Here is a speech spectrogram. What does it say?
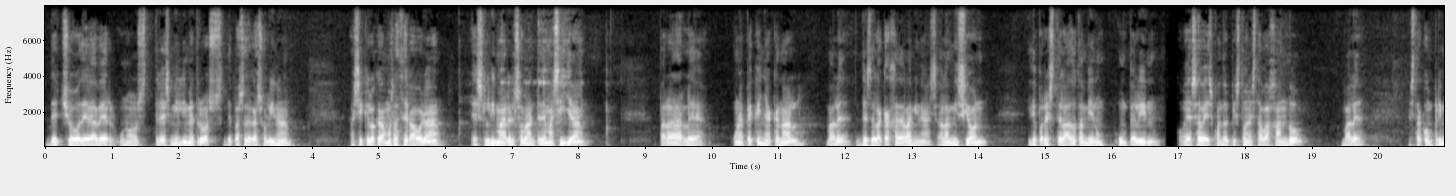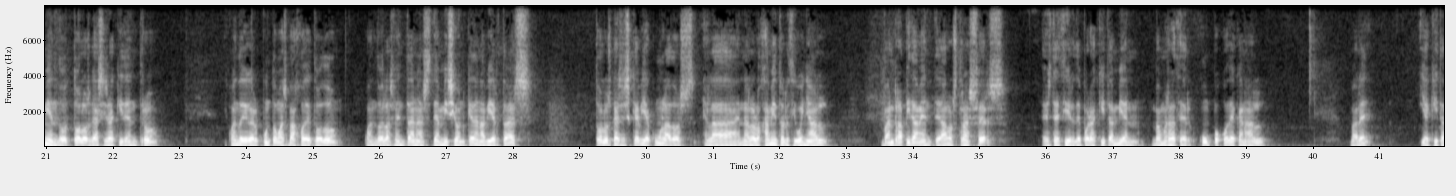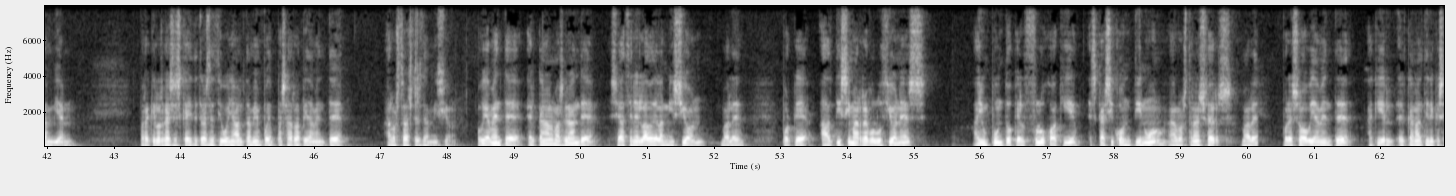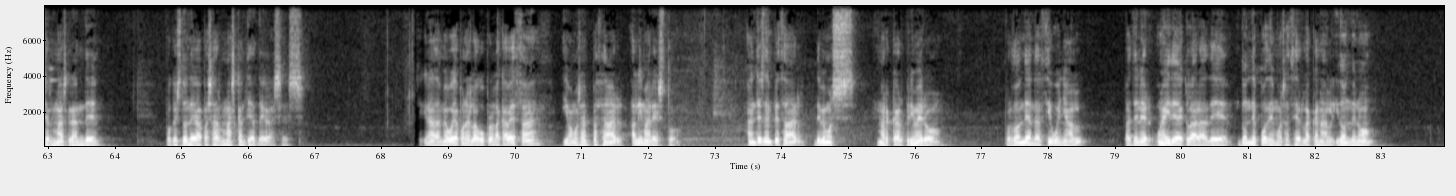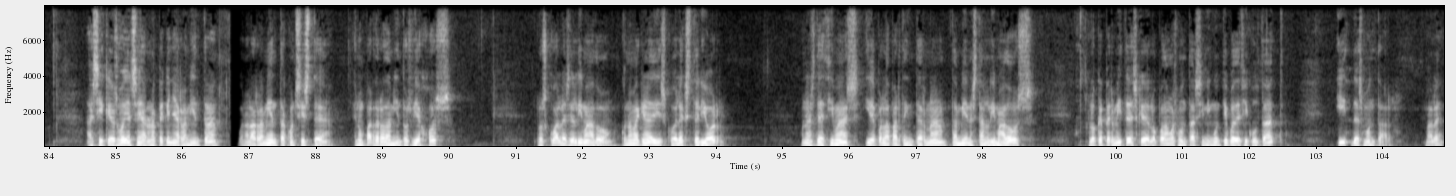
De hecho, debe haber unos 3 milímetros de paso de gasolina. Así que lo que vamos a hacer ahora es limar el sobrante de masilla para darle una pequeña canal, ¿vale? Desde la caja de láminas a la misión y de por este lado también un, un pelín. Como ya sabéis, cuando el pistón está bajando, ¿vale? Está comprimiendo todos los gases aquí dentro y cuando llega al punto más bajo de todo, cuando las ventanas de admisión quedan abiertas, todos los gases que había acumulados en, la, en el alojamiento del cigüeñal van rápidamente a los transfers es decir, de por aquí también vamos a hacer un poco de canal, ¿vale? Y aquí también, para que los gases que hay detrás del cigüeñal también pueden pasar rápidamente a los trastes de admisión. Obviamente el canal más grande se hace en el lado de la admisión, ¿vale? Porque a altísimas revoluciones hay un punto que el flujo aquí es casi continuo a los transfers, ¿vale? Por eso obviamente aquí el canal tiene que ser más grande porque es donde va a pasar más cantidad de gases. Así que nada, me voy a poner la GoPro en la cabeza y vamos a empezar a limar esto. Antes de empezar debemos marcar primero por dónde anda el cigüeñal para tener una idea clara de dónde podemos hacer la canal y dónde no. Así que os voy a enseñar una pequeña herramienta. Bueno, la herramienta consiste en un par de rodamientos viejos, los cuales he limado con una máquina de disco el exterior unas décimas y de por la parte interna también están limados, lo que permite es que lo podamos montar sin ningún tipo de dificultad y desmontar, ¿vale?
